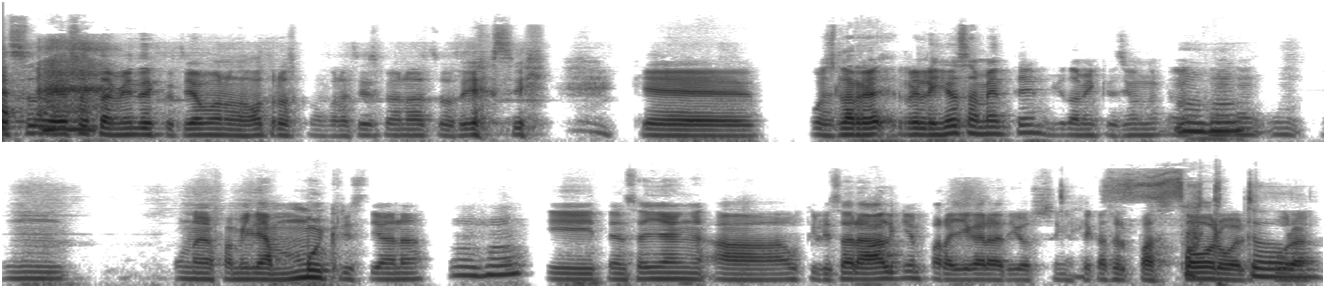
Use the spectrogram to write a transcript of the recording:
Eso, eso, también discutíamos nosotros con Francisco en estos días, sí, que pues la, religiosamente, yo también crecí un, un, una familia muy cristiana y te enseñan a utilizar a alguien para llegar a Dios, en este caso el pastor o el cura,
